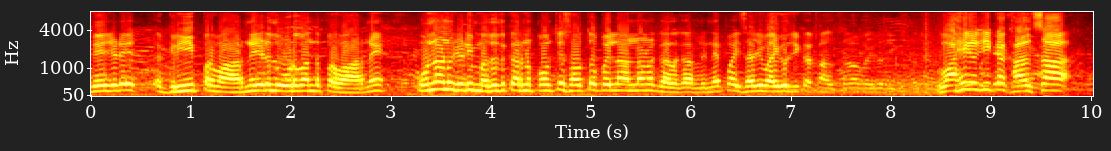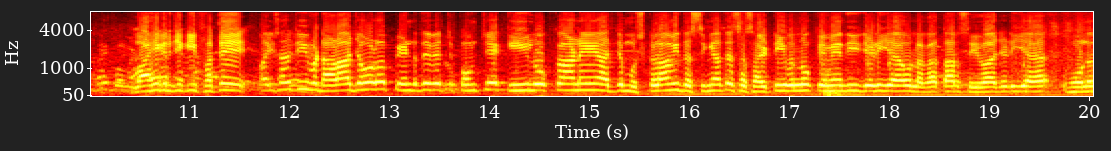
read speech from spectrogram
ਦੇ ਜਿਹੜੇ ਗਰੀਬ ਪਰਿਵਾਰ ਨੇ, ਜਿਹੜੇ ਲੋੜਵੰਦ ਪਰਿਵਾਰ ਨੇ, ਉਹਨਾਂ ਨੂੰ ਜਿਹੜੀ ਮਦਦ ਕਰਨ ਪਹੁੰਚੇ। ਸਭ ਤੋਂ ਪਹਿਲਾਂ ਉਹਨਾਂ ਨਾਲ ਗੱਲ ਕਰ ਲੈਂਦੇ ਭਾਈ ਸਾਹਿਬ ਜੀ, ਵਾਹਿਗੁਰੂ ਜੀ ਕਾ ਖਾਲਸਾ, ਵਾਹਿਗੁਰੂ ਜੀ ਕੀ ਫਤਿਹ। ਵਾਹਿਗੁਰੂ ਜੀ ਕਾ ਖਾਲਸਾ ਵਾਹਿਗੁਰੂ ਜੀ ਕੀ ਫਤਿਹ। ਭਾਈ ਸਾਹਿਬ ਜੀ ਵਡਾਲਾ ਜੌਲ ਪਿੰਡ ਦੇ ਵਿੱਚ ਪਹੁੰਚੇ ਕੀ ਲੋਕਾਂ ਨੇ ਅੱਜ ਮੁਸ਼ਕਲਾਂ ਵੀ ਦੱਸੀਆਂ ਤੇ ਸੁਸਾਇਟੀ ਵੱਲੋਂ ਕਿਵੇਂ ਦੀ ਜਿਹੜੀ ਆ ਉਹ ਲਗਾਤਾਰ ਸੇਵਾ ਜਿਹੜੀ ਆ ਹੁਣ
